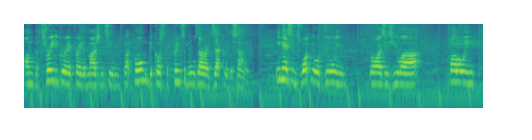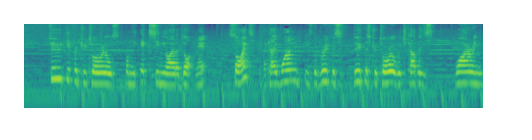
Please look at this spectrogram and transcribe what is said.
on the 3 degree of freedom motion sim platform because the principles are exactly the same. In essence, what you're doing, guys, is you are following two different tutorials from the xsimulator.net site. Okay, one is the Rufus Doofus tutorial, which covers wiring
